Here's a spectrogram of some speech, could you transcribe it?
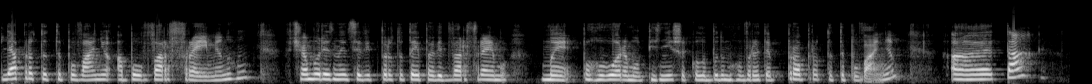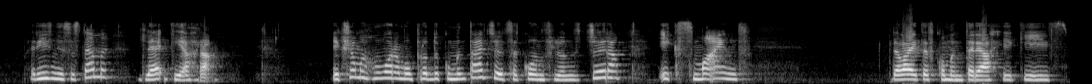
для прототипування або варфреймінгу. В чому різниця від прототипа від варфрейму, ми поговоримо пізніше, коли будемо говорити про прототипування. Та різні системи для діаграм. Якщо ми говоримо про документацію, це Confluence Jira, Xmind. Давайте в коментарях якийсь,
